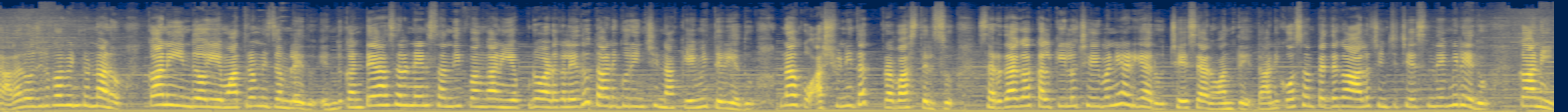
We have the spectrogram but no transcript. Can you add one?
చాలా రోజులుగా వింటున్నాను. కానీ ఇందులో ఏమాత్రం నిజం లేదు. ఎందుకంటే అసలు నేను సందీప్ వంగాని ఎప్పుడూ అడగలేదు దాని గురించి నాకేమీ తెలియదు. నాకు అశ్విని దత్ ప్రభాస్ తెలుసు. సరదాగా కల్కీలో చేయమని అడిగారు. చేశాను అంతే. దానికోసం పెద్దగా ఆలోచించి చేసిందేమీ లేదు. కానీ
